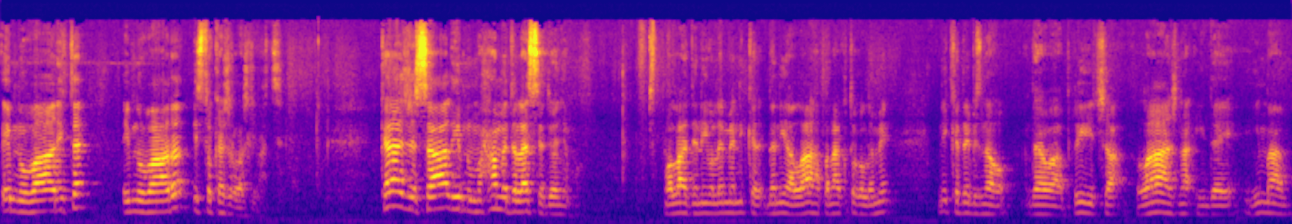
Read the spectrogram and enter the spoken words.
Ibn Varite, Ibn Vara, isto kaže lažljivac. Kaže Salih Ibn Muhammed al-Esed o njemu. Wallahi da nije leme, nikad, da nije Allaha, pa nakon toga leme, nikad ne bi znao da je ova priča lažna i da je imam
